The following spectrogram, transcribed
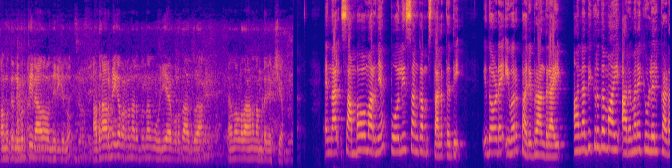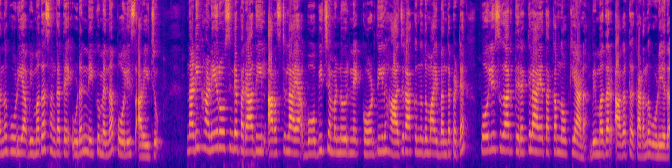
നമുക്ക് നിവൃത്തിയില്ലാതെ വന്നിരിക്കുന്നു. അധാർമിക ഭരണം നടത്തുന്ന കൂരിയെ പുറത്താക്കുക എന്നുള്ളതാണ് നമ്മുടെ ലക്ഷ്യം. എന്നാൽ സംഭവം അറിഞ്ഞ് പോലീസ് സംഘം സ്ഥലത്തെത്തി. ഇതോടെ ഇവർ പരിഭ്രാന്തരായി. അനധികൃതമായി അരമനയ്ക്കുള്ളിൽ കടന്നുകൂടിയ വിമത സംഘത്തെ ഉടൻ നീക്കുമെന്ന് പോലീസ് അറിയിച്ചു. നടി ഹണി റോസിന്റെ പരാതിയിൽ അറസ്റ്റിലായ ബോബി ചെമ്മണ്ണൂരിനെ കോടതിയിൽ ഹാജരാക്കുന്നതുമായി ബന്ധപ്പെട്ട് പോലീസുകാർ തിരക്കിലായ തക്കം നോക്കിയാണ് വിമതർ അകത്ത് കടന്നുകൂടിയത്.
